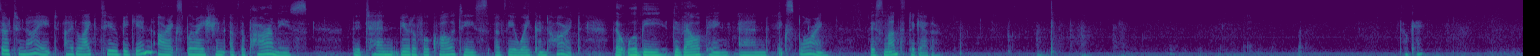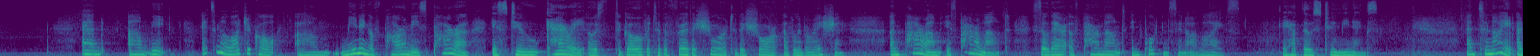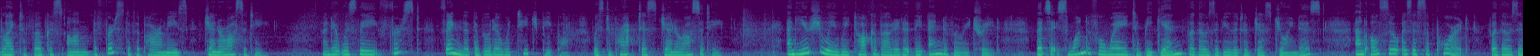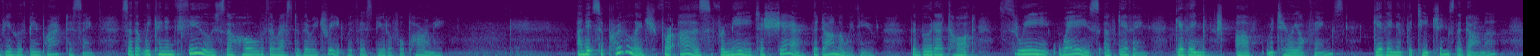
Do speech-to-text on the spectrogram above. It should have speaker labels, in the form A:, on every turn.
A: So tonight, I'd like to begin our exploration of the paramis, the ten beautiful qualities of the awakened heart that we'll be developing and exploring this month together. Okay? And um, the etymological um, meaning of paramis, para is to carry, or is to go over to the further shore, to the shore of liberation. And param is paramount, so they're of paramount importance in our lives. They have those two meanings. And tonight I'd like to focus on the first of the paramis, generosity. And it was the first thing that the Buddha would teach people was to practice generosity. And usually we talk about it at the end of a retreat, but it's a wonderful way to begin for those of you that have just joined us, and also as a support for those of you who've been practicing, so that we can infuse the whole of the rest of the retreat with this beautiful parami. And it's a privilege for us, for me, to share the Dharma with you. The Buddha taught three ways of giving giving of material things, giving of the teachings, the Dhamma,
